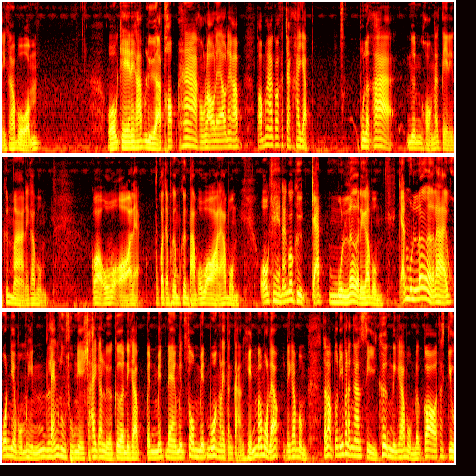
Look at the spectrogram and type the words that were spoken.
นะครับผมโอเคนะครับ เหลือท็อป 5 ของเราแล้วนะครับท็อป 5 ก็จะขยับมูลค่าเงินของนักเตะขึ้นมานะครับผม ก็โอเวอร์ออแหละก็จะเพิ่มขึ้นตามโอเวอร์ออนะครับผม โอเคนั่นก็คือแก๊สมุลเลอร์นะครับผมแก๊สมุลเลอร์หลายคนเนี่ยผมเห็นแรงสูงๆเนี่ยใช้กันเหลือเกินนะครับเป็นเม็ดแดงเม็ดส้มเม็ดม่วงอะไรต่างๆ เห็นมาหมดแล้วนะครับผมสำหรับตัวนี้พลังงาน4ี่ครึ่งนะครับผมแล้วก็ถ้าสกิล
